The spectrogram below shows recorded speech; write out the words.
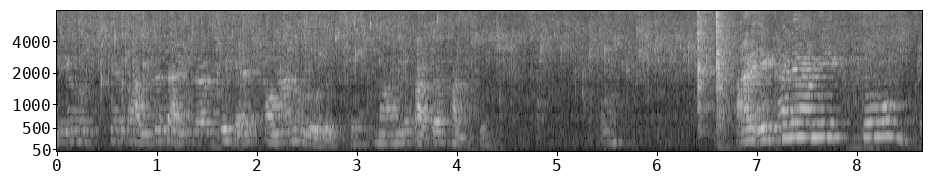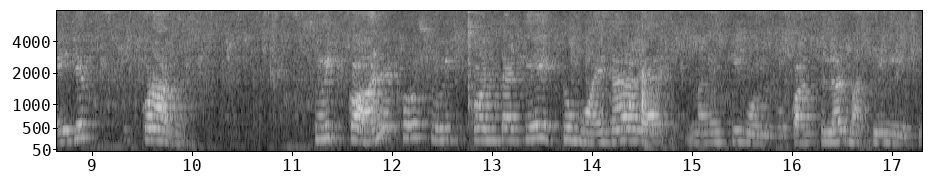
এই হচ্ছে ভালতে টাইম লাগবে, গ্যাস কমানো রয়েছে না হলে কাটা থাকবে। আর এখানে আমি একটু, এই যে কর্ন সুইট কর্ন দেখো সুইট কর্নটাকে একটু ময়দা মানে কি বলব কর্নফ্লাওয়ার মাখিয়ে নিয়েছি।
